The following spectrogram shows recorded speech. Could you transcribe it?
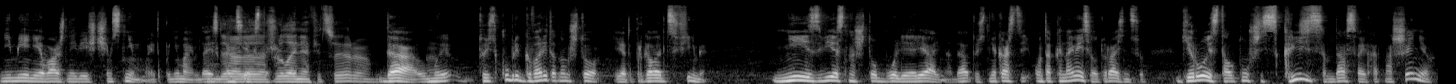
не менее важные вещи, чем с ним. Мы это понимаем, да, из да, контекста. Да, желание офицера. Да, мы... То есть Кубрик говорит о том, что... И это проговаривается в фильме. Неизвестно, что более реально, да. То есть, мне кажется, он так и наметил эту разницу. Герои, столкнувшись с кризисом, да, в своих отношениях,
